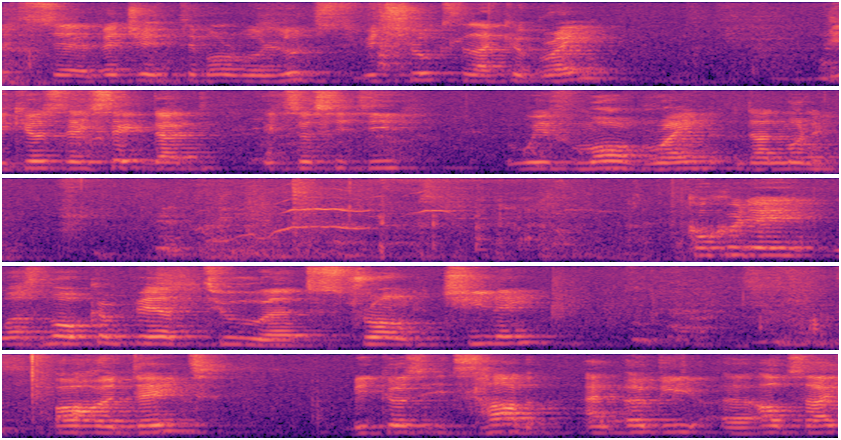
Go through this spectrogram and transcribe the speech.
It's a vegetable which looks, which looks like a brain because they say that it's a city with more brain than money. Crocodile was more compared to a strong Chile, or a date because it's hard and ugly uh, outside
